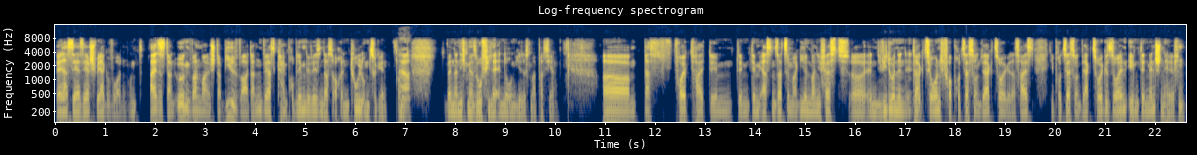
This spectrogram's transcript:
wäre das sehr, sehr schwer geworden. Und als es dann irgendwann mal stabil war, dann wäre es kein Problem gewesen, das auch in ein Tool umzugehen. Und ja. Wenn da nicht mehr so viele Änderungen jedes Mal passieren. Ähm, das folgt halt dem, dem, dem ersten Satz im agilen Manifest, äh, Individuen in Interaktion vor Prozesse und Werkzeuge. Das heißt, die Prozesse und Werkzeuge sollen eben den Menschen helfen,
